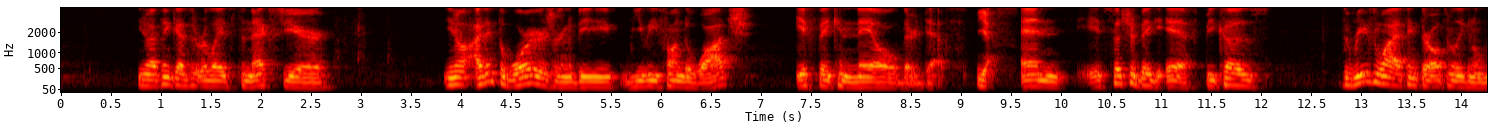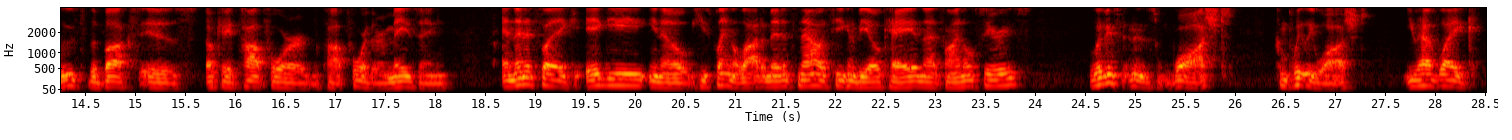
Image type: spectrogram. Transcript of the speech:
you know, I think as it relates to next year, you know, I think the Warriors are going to be really fun to watch if they can nail their depth. Yes. And it's such a big if because the reason why I think they're ultimately going to lose to the Bucks is okay, top four, the top four, they're amazing. And then it's like Iggy, you know, he's playing a lot of minutes now. Is he going to be okay in that final series? Livingston is washed, completely washed. You have like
